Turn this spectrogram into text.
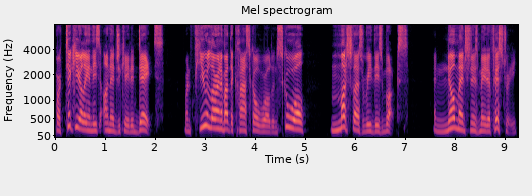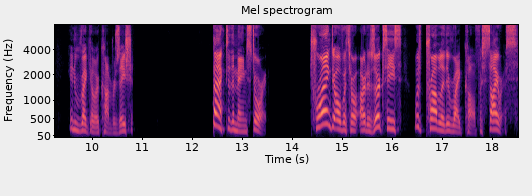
particularly in these uneducated days, when few learn about the classical world in school, much less read these books, and no mention is made of history in regular conversation. Back to the main story. Trying to overthrow Artaxerxes was probably the right call for Cyrus.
